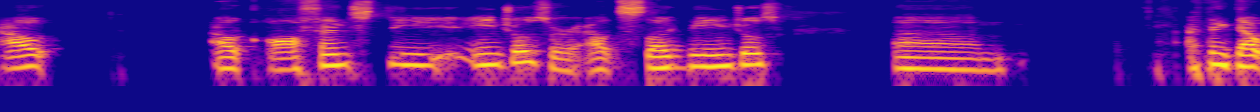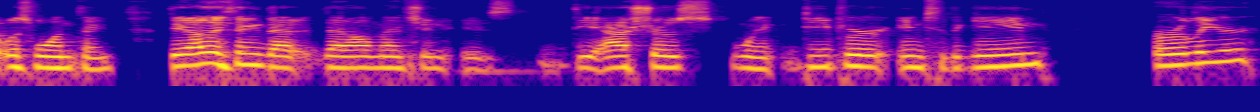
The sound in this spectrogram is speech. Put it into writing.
out out offense the Angels or out slug the Angels. Um, I think that was one thing. The other thing that that I'll mention is the Astros went deeper into the game earlier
